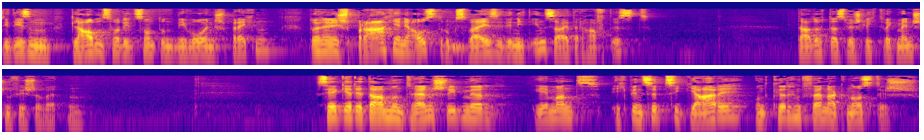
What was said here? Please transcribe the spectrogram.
die diesem Glaubenshorizont und Niveau entsprechen. Durch eine Sprache, eine Ausdrucksweise, die nicht insiderhaft ist. Dadurch, dass wir schlichtweg Menschenfischer werden. Sehr geehrte Damen und Herren, schrieb mir jemand, ich bin 70 Jahre und kirchenfern agnostisch.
